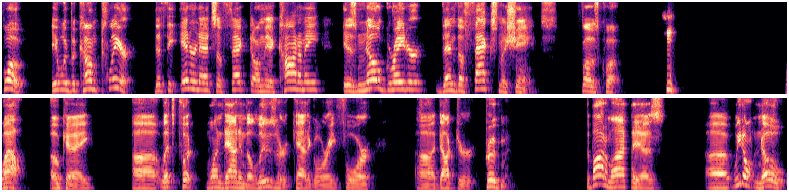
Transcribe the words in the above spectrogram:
quote, it would become clear that the internet's effect on the economy is no greater than the fax machines, close quote. Hmm. wow. Okay. Uh, let's put one down in the loser category for uh, Dr. Krugman. The bottom line is uh, we don't know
